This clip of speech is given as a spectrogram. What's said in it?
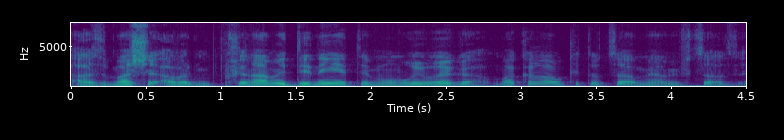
אז מה ש... אבל מבחינה מדינית הם אומרים, רגע, מה קרה כתוצאה מהמבצע הזה?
